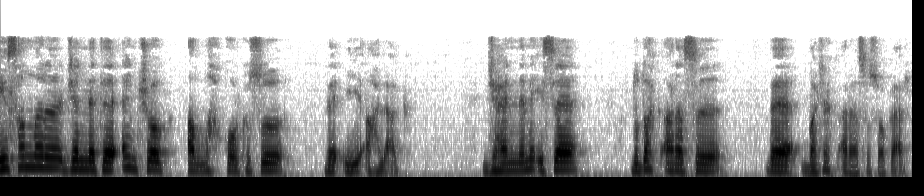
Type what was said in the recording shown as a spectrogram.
İnsanları cennete en çok Allah korkusu ve iyi ahlak, cehenneme ise dudak arası ve bacak arası sokar.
